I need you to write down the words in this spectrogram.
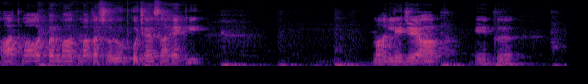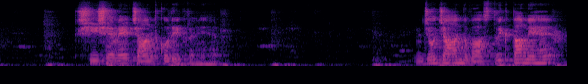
आत्मा और परमात्मा का स्वरूप कुछ ऐसा है कि मान लीजिए आप एक शीशे में चाँद को देख रहे हैं। जो चाँद वास्तविकता में है,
